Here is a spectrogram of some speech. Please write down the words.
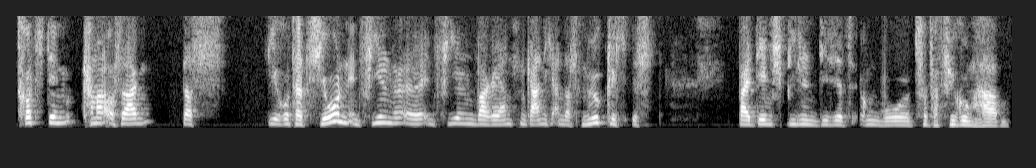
trotzdem kann man auch sagen, dass die Rotation in vielen, äh, in vielen Varianten gar nicht anders möglich ist bei den Spielen, die sie jetzt irgendwo zur Verfügung haben.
